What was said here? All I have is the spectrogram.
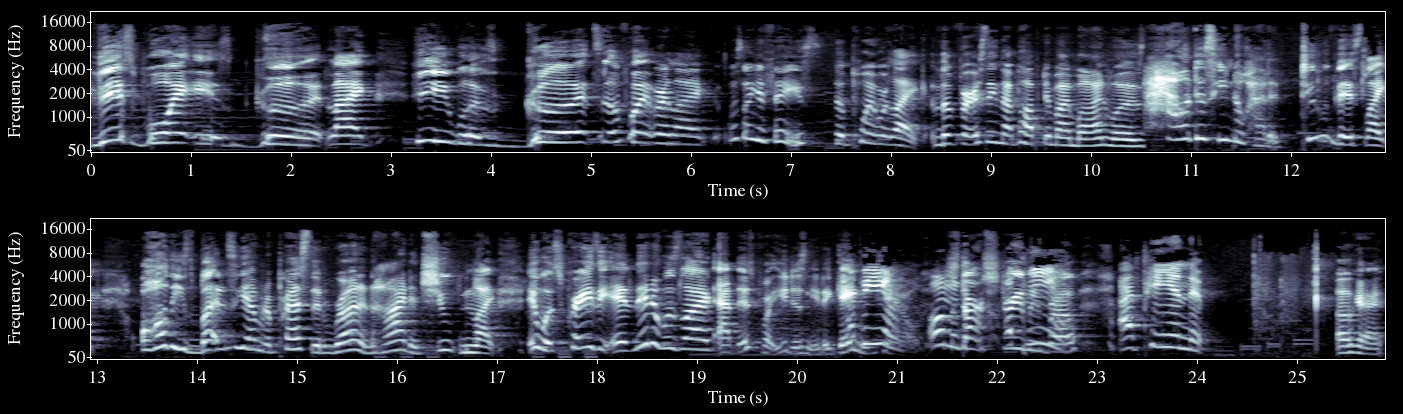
this boy is good. Like, he was good to the point where like, what's on your face? The point where like, the first thing that popped in my mind was, how does he know how to do this? Like, all these buttons he having to press and run and hide and shoot and like, it was crazy. And then it was like, at this point, you just need a gaming channel. Oh my Start God, I streaming, bro. peeing. I peeing it. Okay.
